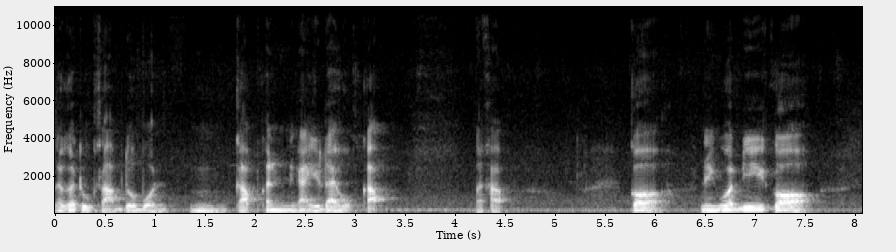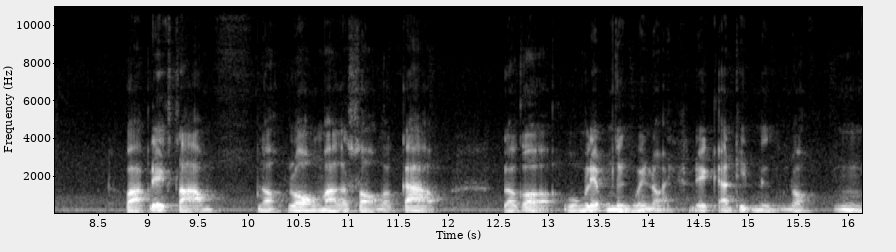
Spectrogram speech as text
แล้วก็ถูกสามตัวบน อืมกลับกันยังไงก็ได้หกกลับนะครับ ก็ในงวดนี้ก็ฝากเลขสามเนาะลองมากับสองกับเก้าแล้วก็วงเล็บหนึ่งไว้หน่อย เลขอาทิตย์หนึ่งเนาะอืม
